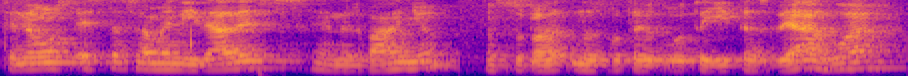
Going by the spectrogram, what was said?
Tenemos estas amenidades en el baño. Nuestras botellitas de agua.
